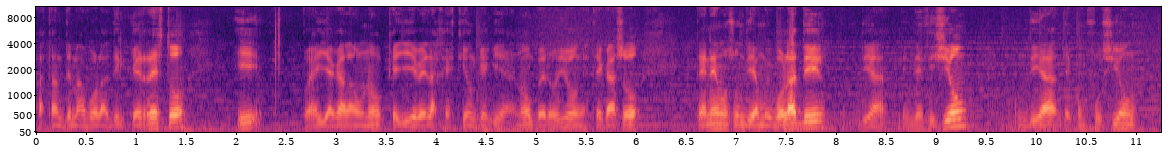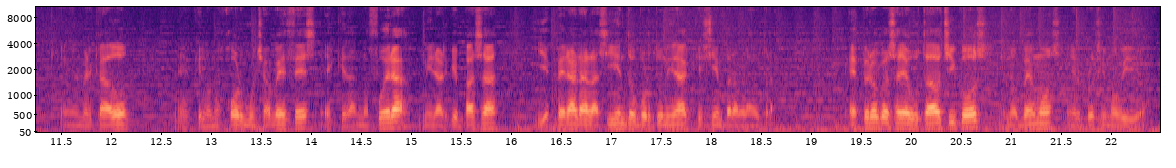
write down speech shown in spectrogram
bastante más volátil que el resto y pues ahí ya cada uno que lleve la gestión que quiera, ¿no? Pero yo en este caso tenemos un día muy volátil, un día de indecisión, un día de confusión en el mercado, que lo mejor muchas veces es quedarnos fuera, mirar qué pasa y esperar a la siguiente oportunidad que siempre habrá otra. Espero que os haya gustado chicos y nos vemos en el próximo vídeo.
